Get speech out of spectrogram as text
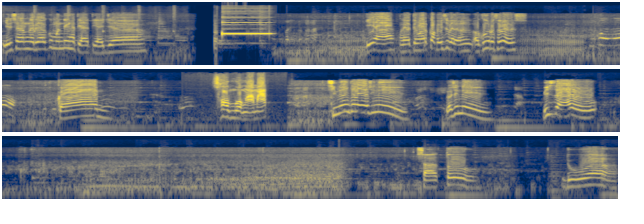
Jadi saran dari aku mending hati-hati aja. Iya ngeliatin warkop besok aku terus-terus kan. Sombong amat Sini aja lah sini. Lo sini. Bisa, ayo. Satu, dua.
